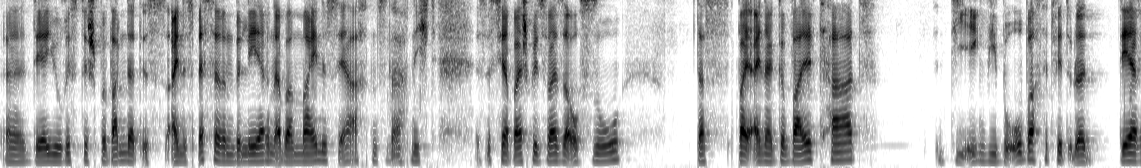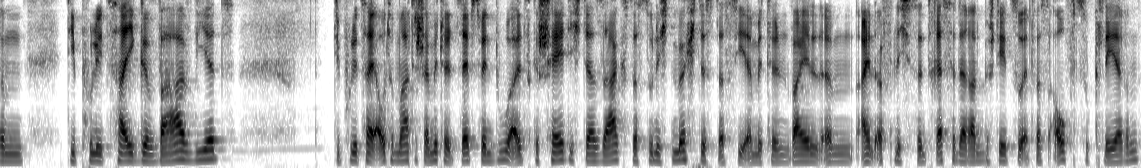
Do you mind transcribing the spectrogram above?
äh, der juristisch bewandert ist, eines Besseren belehren, aber meines Erachtens nach nicht. Es ist ja beispielsweise auch so, dass bei einer Gewalttat, die irgendwie beobachtet wird oder deren die Polizei gewahr wird, die Polizei automatisch ermittelt, selbst wenn du als Geschädigter sagst, dass du nicht möchtest, dass sie ermitteln, weil ähm, ein öffentliches Interesse daran besteht, so etwas aufzuklären.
